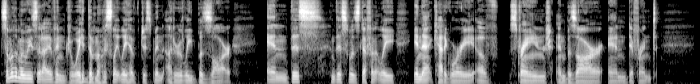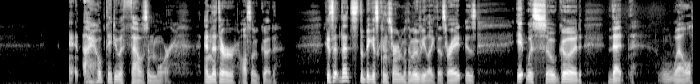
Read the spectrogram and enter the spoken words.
some of the movies that I have enjoyed the most lately have just been utterly bizarre. And this this was definitely in that category of strange and bizarre and different. And I hope they do a thousand more. And that they're also good. Because that's the biggest concern with a movie like this, right? Is it was so good that, well,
